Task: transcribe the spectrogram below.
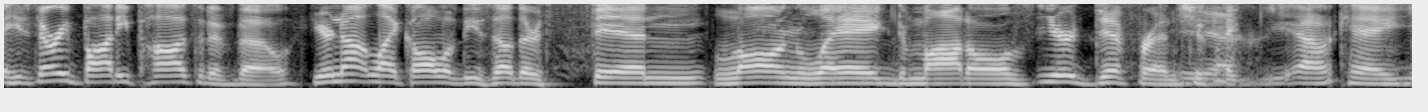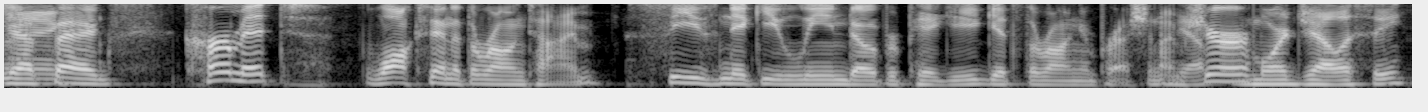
He's very body positive, though. You're not like all of these other thin, long legged models. You're different. She's Yeah. like, yeah, okay, yeah, Thanks. thanks. Kermit walks in at the wrong time, sees Nikki leaned over Piggy, gets the wrong impression, I'm sure. More jealousy.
